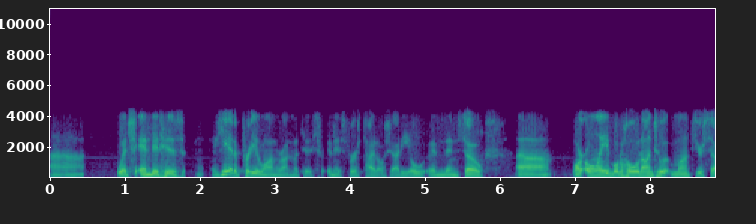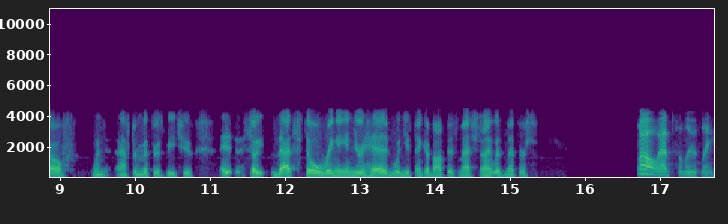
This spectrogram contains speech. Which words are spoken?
uh, which ended his. He had a pretty long run with his in his first title shot. He and then so uh, are only able to hold on to it a month yourself when after Mithras beat you. It, so that's still ringing in your head when you think about this match tonight with Mithras. Oh, absolutely.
